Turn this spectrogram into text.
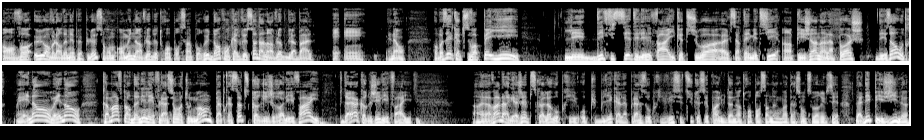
On va, eux, on va leur donner un peu plus. On, met une enveloppe de 3% pour eux. Donc, on calcule ça dans l'enveloppe globale. Eh. Mais non. On va pas dire que tu vas payer les déficits et les failles que tu as avec certains métiers en pigeant dans la poche des autres. Ben non, ben non. Commence par donner l'inflation à tout le monde, puis après ça, tu corrigeras les failles. Puis d'ailleurs, corriger les failles. Avant d'engager un psychologue au, public à la place au privé, sais-tu que c'est pas en lui donnant 3% d'augmentation que tu vas réussir? La DPJ, là,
